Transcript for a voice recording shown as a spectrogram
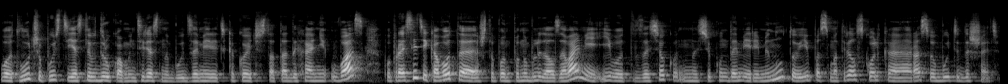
Вот, лучше пусть, если вдруг вам интересно будет замерить, какая частота дыхания у вас, попросите кого-то, чтобы он понаблюдал за вами и вот засек на секундомере минуту и посмотрел, сколько раз вы будете дышать.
